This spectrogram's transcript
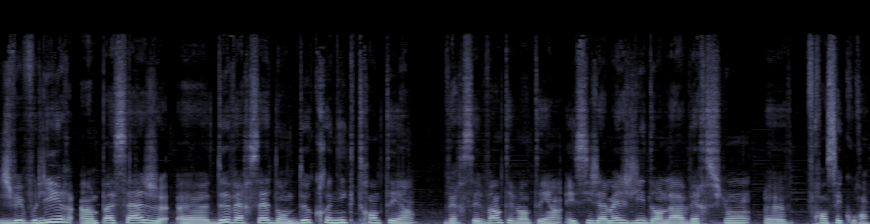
Je vais vous lire un passage euh, de versets dans 2 Chroniques 31, versets 20 et 21. Et si jamais je lis dans la version euh, français courant.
